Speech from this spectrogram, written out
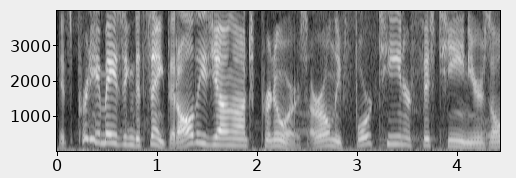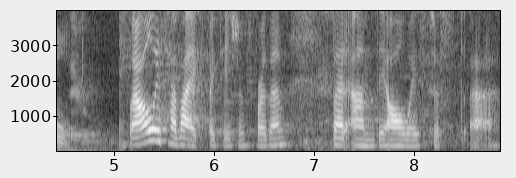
It's pretty amazing to think that all these young entrepreneurs are only 14 or 15 years old. I always have high expectations for them, but um, they always just uh,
